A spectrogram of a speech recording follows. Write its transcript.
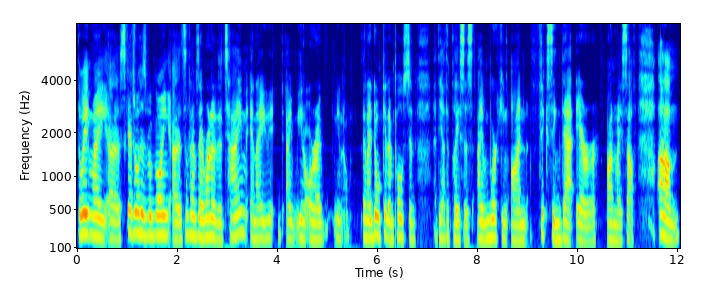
the way my uh, schedule has been going, uh, sometimes I run out of time, and I, I you know, or I, you know, and I don't get them posted at the other places. I'm working on fixing that error on myself. Um,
